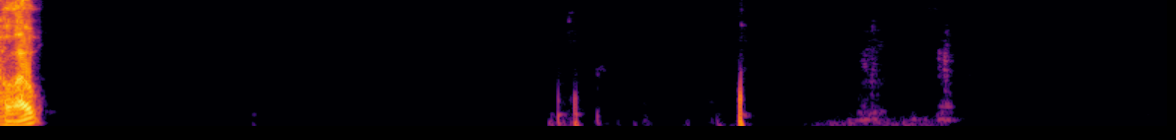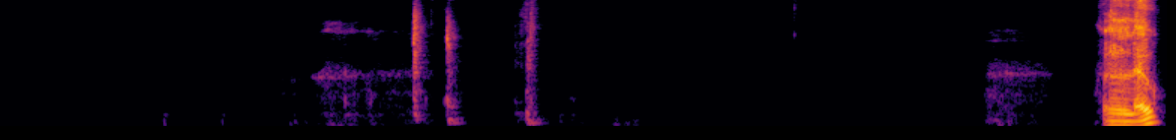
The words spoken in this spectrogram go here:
Hello? Hello?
